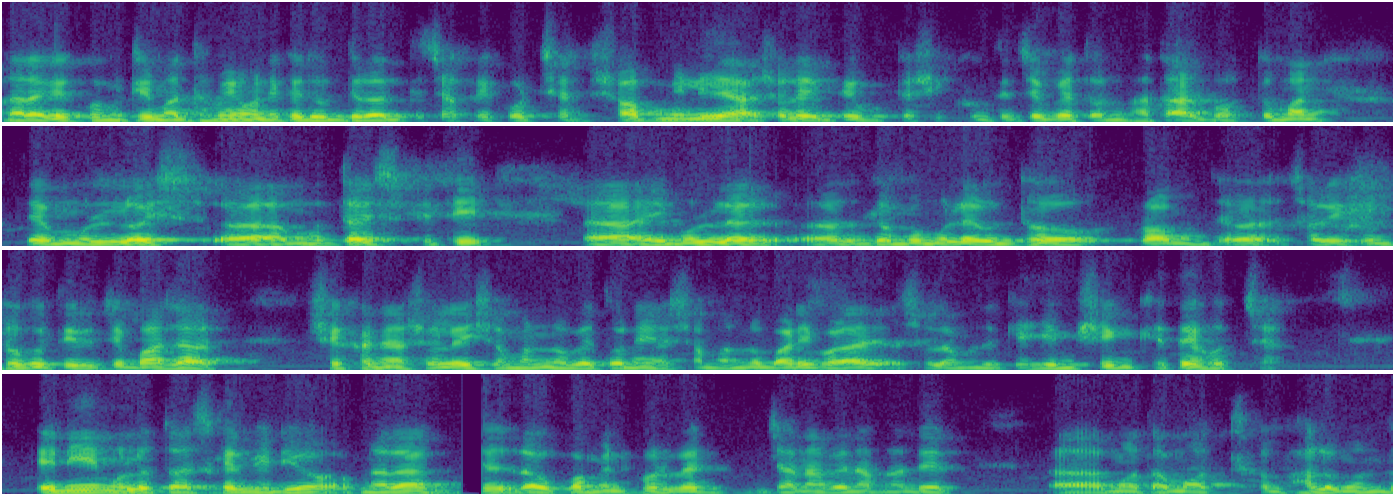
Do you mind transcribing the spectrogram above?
তার আগে কমিটির মাধ্যমে অনেকে দূর দূরান্তে চাকরি করছেন। সব মিলিয়ে আসলে এমপিভুক্ত শিক্ষকদের যে বেতন ভাতা আর বর্তমান যে মূল্য মুদ্রাস্ফীতি এই মূল্যের দ্রব্যমূল্যের ঊর্ধ্বক্রম সরি ঊর্ধ্বগতির যে বাজার, সেখানে আসলে এই সামান্য বেতনে আর সামান্য বাড়ি ভাড়ায় আসলে আমাদেরকে হিমশিম খেতে হচ্ছে। এ নিয়ে মূলত আজকের ভিডিও। আপনারা কমেন্ট করবেন, জানাবেন আপনাদের মতামত, ভালো মন্দ।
